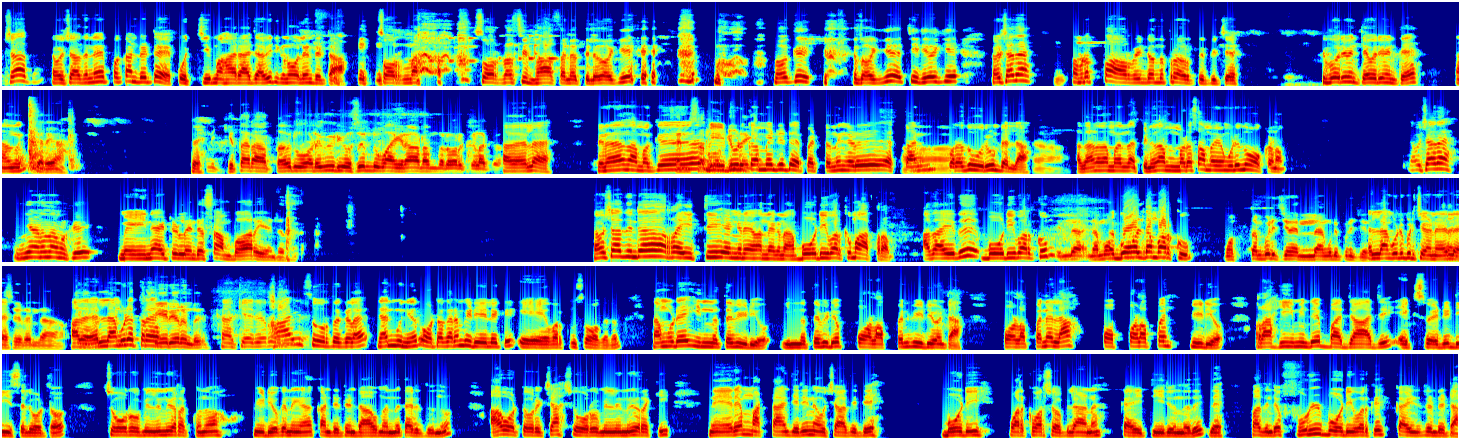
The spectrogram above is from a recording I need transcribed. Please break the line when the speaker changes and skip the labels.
നൗഷാദ് നൗഷാദിനെ ഇപ്പൊ കണ്ടിട്ടേ കൊച്ചി മഹാരാജാവ് ഇരിക്കണ പോലെ ഉണ്ട് കേട്ടാ സ്വർണ സ്വർണ സിംഹാസനത്തിൽ നോക്കിയേ. നോക്ക് നോക്കിയേ ചിരി നോക്കിയേ. നൗഷാദേ നമ്മുടെ പവർ വിൻഡോ ഒന്ന് പ്രവർത്തിപ്പിച്ചേ. ഇപ്പൊ ഒരു മിനിറ്റ് ഒരു മിനിറ്റേ ഞാൻ കറിയാ.
എനിക്ക് തരാത്ത ഒരുപാട് വീഡിയോസ് ഉണ്ട് ഭയങ്കര ആഡംബര വർക്കുകളൊക്കെ.
അതല്ലേ പിന്നെ നമുക്ക് വീഡിയോ എടുക്കാൻ വേണ്ടിട്ടേ പെട്ടെന്ന് ഇങ്ങോട്ട് എത്താൻ. കുറെ ദൂരം ഉണ്ടല്ലോ. അതാണ് നമ്മൾ പിന്നെ നമ്മുടെ സമയം കൂടി നോക്കണം. നൗഷാദേ ഇനിയാണ് നമുക്ക് മെയിൻ ആയിട്ടുള്ളതിന്റെ സംഭവം അറിയേണ്ടത്. നൗഷാദിന്റെ റേറ്റ് എങ്ങനെയാ വന്നേക്കണ? ബോഡി വർക്ക് മാത്രം. അതായത് ബോഡി വർക്കും
ഇല്ല
ഗോൾഡൻ വർക്കും
മൊത്തം പിടിച്ചാണ് എല്ലാം കൂടി പിടിച്ചു
എല്ലാം കൂടി പിടിച്ചാണ് അല്ലേ? അതെ എല്ലാം കൂടി എത്ര
കേരിയർ ഉണ്ട്.
ഹായ് സുഹൃത്തുക്കളെ ഞാൻ മുനീർ ഓട്ടോക്കാരൻ വീഡിയോയിലേക്ക് ഏവർക്കും സ്വാഗതം. നമ്മുടെ ഇന്നത്തെ വീഡിയോ ഇന്നത്തെ വീഡിയോ പൊളപ്പൻ വീഡിയോ ഉണ്ടാ പൊളപ്പനല്ല പൊപ്പളപ്പൻ video. റഹീമിന്റെ Bajaj X wide diesel auto ഷോറൂമിൽ നിന്ന് ഇറക്കുന്ന വീഡിയോ ഒക്കെ നിങ്ങൾ കണ്ടിട്ടുണ്ടാവുമെന്ന് കരുതുന്നു. ആ ഓട്ടോറിക്ഷ ഷോറൂമിൽ നിന്ന് ഇറക്കി നേരെ മട്ടാഞ്ചേരി നൗഷാദിന്റെ ബോഡി വർക്ക് വർക്ക്ഷോപ്പിലാണ് കയറ്റിയിരുന്നത്. ഇതേ അപ്പൊ അതിന്റെ ഫുൾ ബോഡി വർക്ക് കഴിഞ്ഞിട്ടുണ്ട് കേട്ടാ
